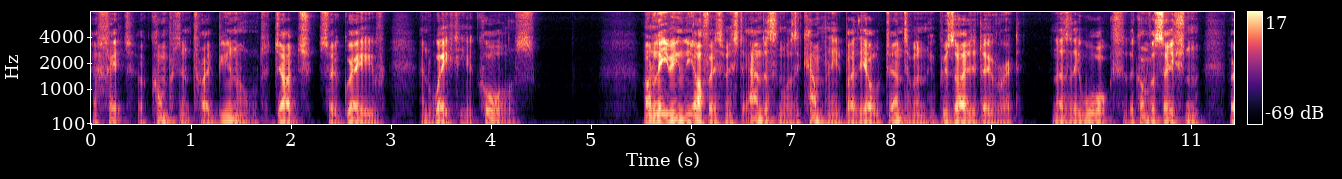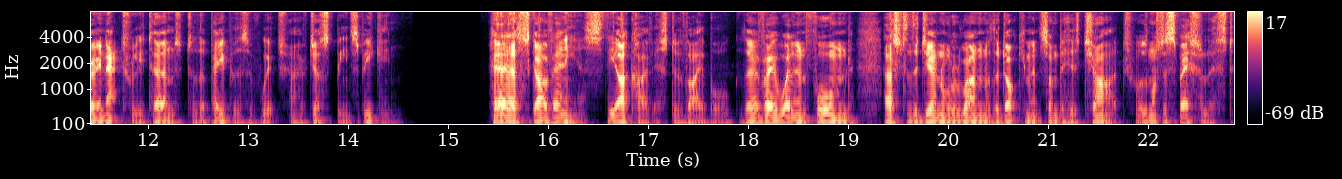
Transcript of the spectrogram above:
a fit or competent tribunal to judge so grave and weighty a cause. On leaving the office, Mr. Anderson was accompanied by the old gentleman who presided over it, and as they walked, the conversation very naturally turned to the papers of which I have just been speaking. Herr Scavenius, the archivist of Viborg, though very well informed as to the general run of the documents under his charge, was not a specialist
